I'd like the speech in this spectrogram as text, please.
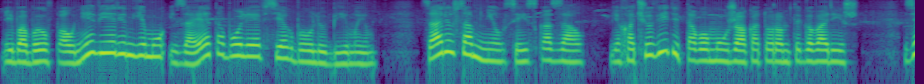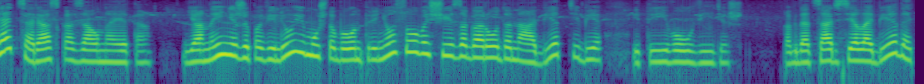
ибо был вполне верен ему и за это более всех был любимым. Царь усомнился и сказал, «Я хочу видеть того мужа, о котором ты говоришь». Зять царя сказал на это, «Я ныне же повелю ему, чтобы он принес овощи из огорода на обед тебе, и ты его увидишь». Когда царь сел обедать,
